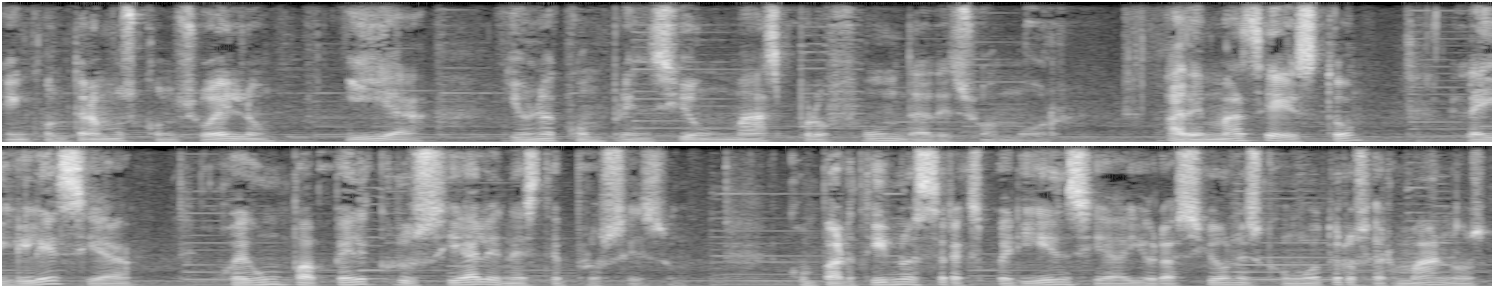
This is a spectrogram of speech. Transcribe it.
encontramos consuelo, guía y una comprensión más profunda de su amor. Además de esto, la iglesia juega un papel crucial en este proceso. Compartir nuestra experiencia y oraciones con otros hermanos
